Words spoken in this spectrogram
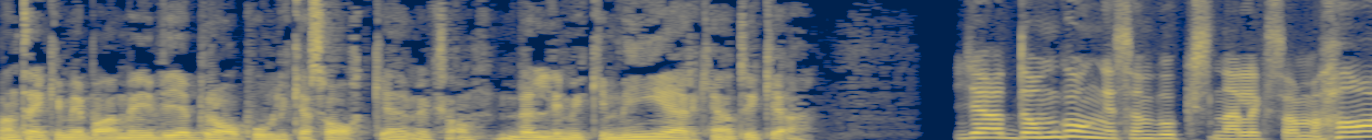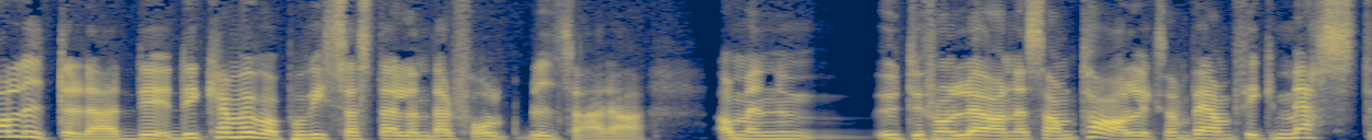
Man tänker mer bara, men vi är bra på olika saker. Liksom. Väldigt mycket mer kan jag tycka. Ja, de gånger som vuxna liksom har lite det där, det, det kan väl vara på vissa ställen där folk blir så här, ja men utifrån lönesamtal, liksom, vem fick mest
